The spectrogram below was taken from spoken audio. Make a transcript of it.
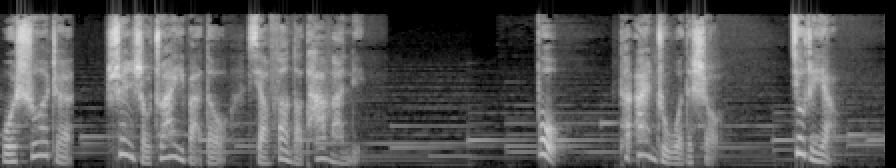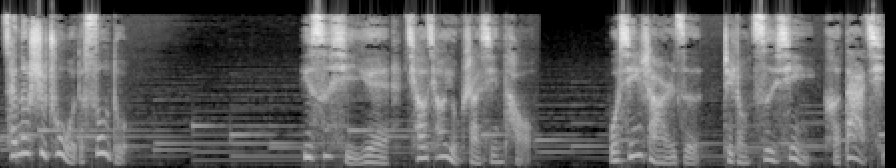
我说着，顺手抓一把豆，想放到他碗里。不，他按住我的手，就这样。才能试出我的速度。一丝喜悦悄悄涌上心头，我欣赏儿子这种自信和大气。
